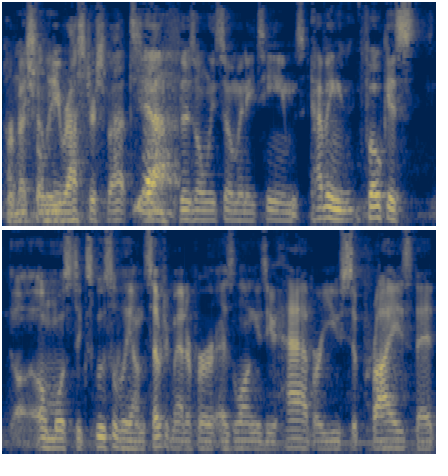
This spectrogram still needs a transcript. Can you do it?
professionally so roster spots. Yeah, yeah, there's only so many teams. Having focused almost exclusively on subject matter for as long as you have, are you surprised that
